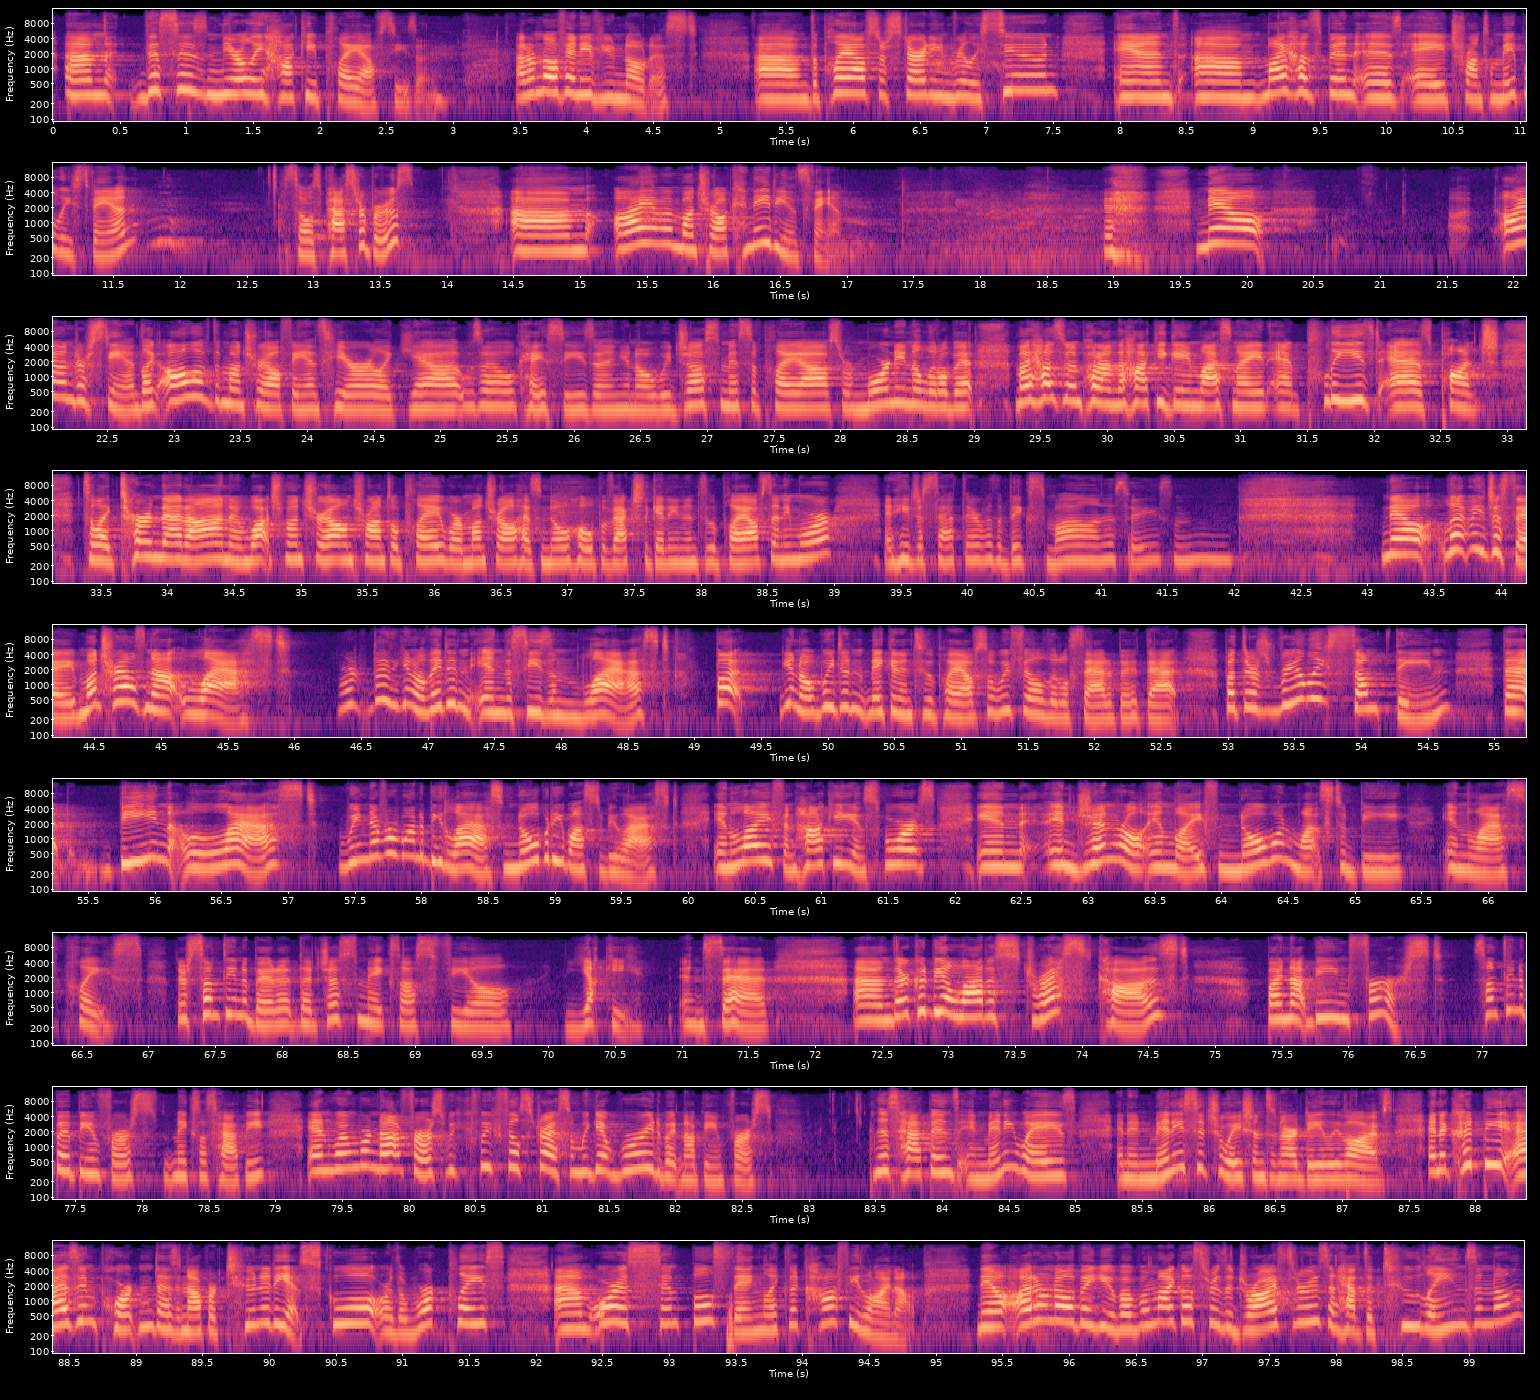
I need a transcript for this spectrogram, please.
Um, this is nearly hockey playoff season. I don't know if any of you noticed. Um, the playoffs are starting really soon, and um, my husband is a Toronto Maple Leafs fan. So is Pastor Bruce. Um, I am a Montreal Canadiens fan. now, I understand. Like all of the Montreal fans here are like, yeah, it was an okay season. You know, we just missed the playoffs. We're mourning a little bit. My husband put on the hockey game last night and pleased as punch to like turn that on and watch Montreal and Toronto play where Montreal has no hope of actually getting into the playoffs anymore. And he just sat there with a big smile on his face. And... Now, let me just say, Montreal's not last. We're, you know, they didn't end the season last, but you know, we didn't make it into the playoffs, so we feel a little sad about that. But there's really something that being last, we never want to be last. Nobody wants to be last. In life, in hockey, in sports, in, in general in life, no one wants to be in last place. There's something about it that just makes us feel yucky and sad. Um, there could be a lot of stress caused by not being first. Something about being first makes us happy. And when we're not first, we, we feel stressed and we get worried about not being first. This happens in many ways and in many situations in our daily lives. And it could be as important as an opportunity at school or the workplace, um, or a simple thing like the coffee lineup. Now, I don't know about you, but when I go through the drive throughs that have the two lanes in them,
